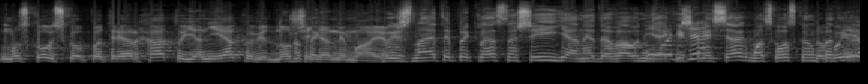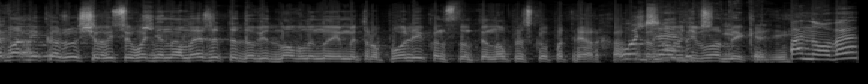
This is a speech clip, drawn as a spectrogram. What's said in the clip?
московського патріархату я ніякого відношення Ну, так не маю. Ви ж знаєте прекрасно, що і я не давав ніяких Отже, присяг московському Тому я вам і кажу, що ви сьогодні належите до відновленої митрополії Константинопольського патріархату. Отже, Шановні владики, Панове,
